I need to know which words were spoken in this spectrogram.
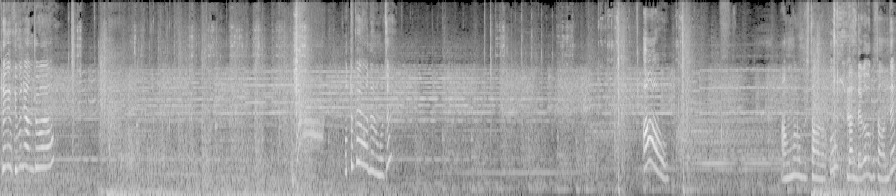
되게 기분이 안 좋아요? 어떻게 해야 되는 거지? 아우! 악마가 불쌍하다고? 난 내가 더 불쌍한데?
